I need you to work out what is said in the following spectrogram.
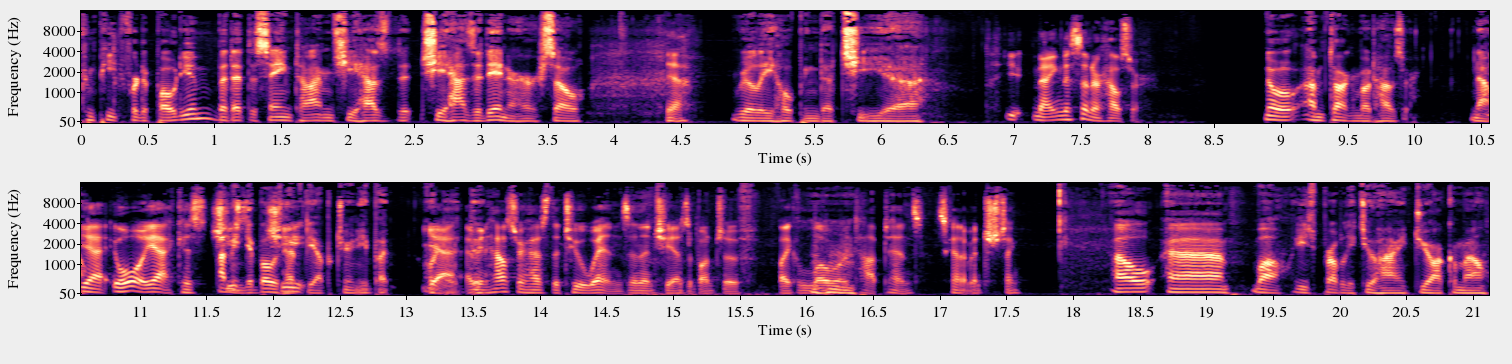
compete for the podium, but at the same time, she has the, she has it in her. So Yeah. really hoping that she. Uh, Magnusson or Hauser? no, I'm talking about Hauser. No, Yeah. Well, yeah, because I mean they both she, have the opportunity, but Yeah, the- I mean Hauser has the two wins, and then she has a bunch of like lower Mhm. top tens. It's kind of interesting. Oh, uh, well, he's probably too high. Giacomel,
